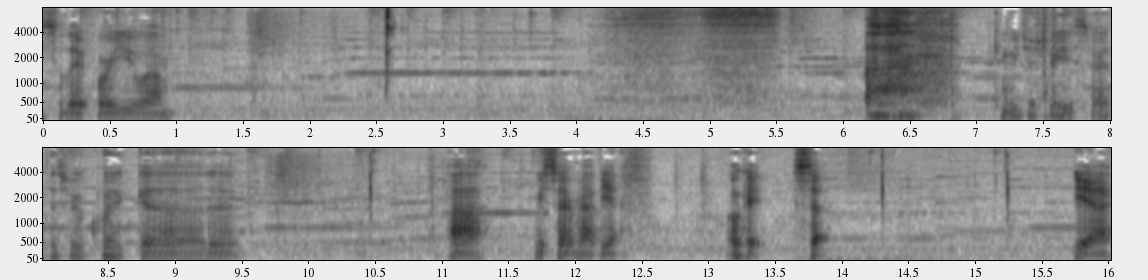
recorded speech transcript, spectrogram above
so therefore you, um... can we just restart this real quick? Uh, the... Ah, restart map, yeah. Okay, so... Yeah,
